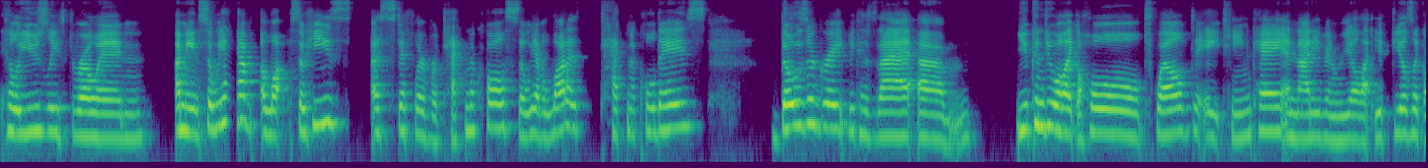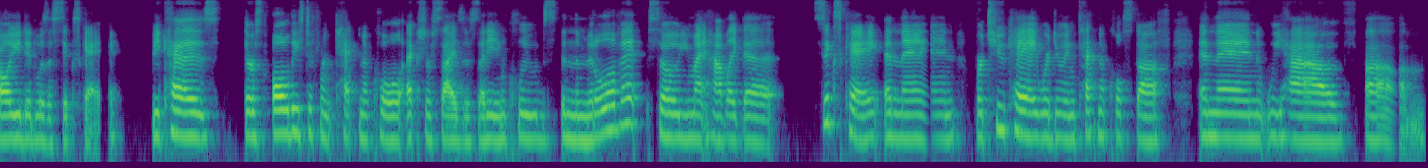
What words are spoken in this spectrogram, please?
he'll usually throw in I mean, so we have a lot. So he's a stiffler for technical. So we have a lot of technical days. Those are great because that um you can do like a whole 12 to 18k and not even realize it feels like all you did was a 6k because there's all these different technical exercises that he includes in the middle of it. So you might have like a 6K. And then for 2K, we're doing technical stuff. And then we have um,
